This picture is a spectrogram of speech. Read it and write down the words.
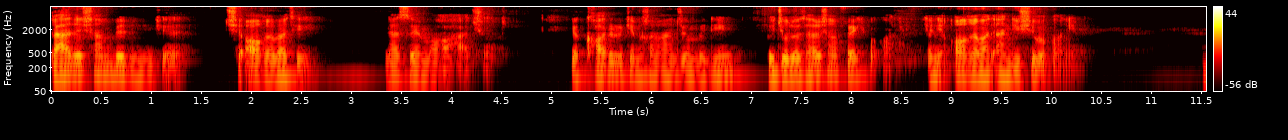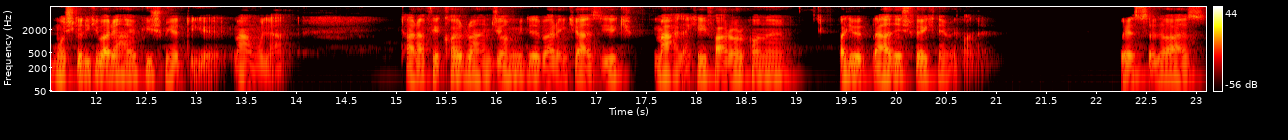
بعدش هم بدونیم که چه عاقبتی نصیب ما خواهد شد. یا کاری رو که می‌خوایم انجام بدیم به جلوترش هم فکر بکنیم. یعنی عاقبت اندیشی بکنیم. مشکلی که برای همه پیش میاد دیگه معمولا. طرف یه کاری رو انجام میده برای اینکه از یک محلکه فرار کنه. ولی به بعدش فکر نمی‌کنه. به اصطلاح از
